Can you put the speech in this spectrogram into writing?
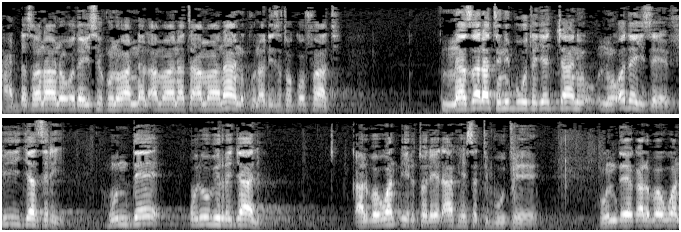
حدثنا nu odeesse kan أن الأمانة amaanaan kun hadiisa tokkoffaatti نزلت ni buute jechaan nu odeesse في جذر hundee قلوب الرجال. qalbiiwwan dhiirtoolleedhaa keessa buute hundee qalbiiwwan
